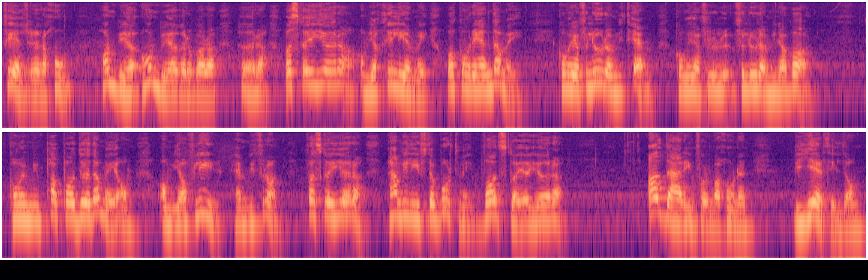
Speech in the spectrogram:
fel relation. Hon, be hon behöver bara höra. Vad ska jag göra om jag skiljer mig? Vad kommer det hända mig? Kommer jag förlora mitt hem? Kommer jag förlora mina barn? Kommer min pappa att döda mig om, om jag flyr hemifrån? Vad ska jag göra? Han vill gifta bort mig. Vad ska jag göra? All den här informationen vi ger till dem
